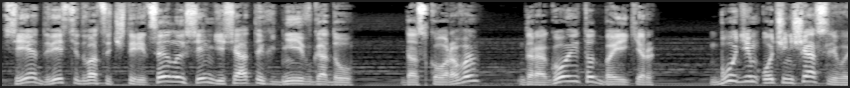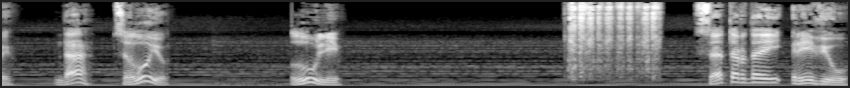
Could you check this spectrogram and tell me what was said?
все 224,7 дней в году. До скорого, дорогой тот Бейкер. Будем очень счастливы. Да, целую. Лули. Saturday Review,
